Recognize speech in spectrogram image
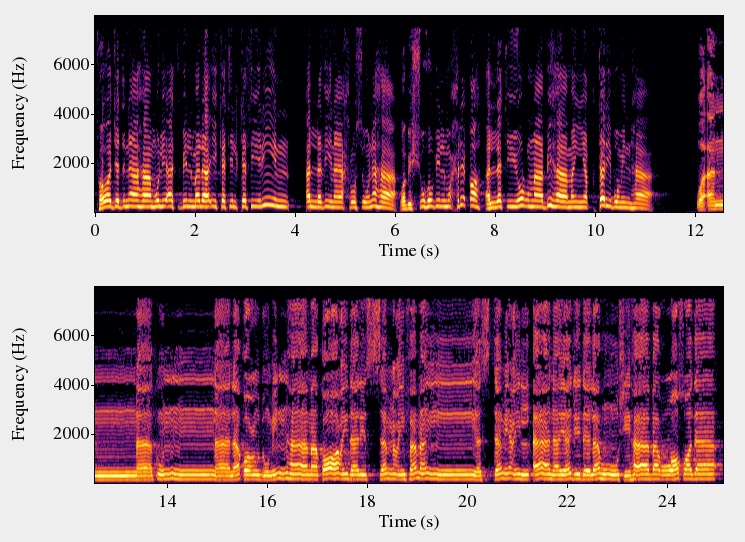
فوجدناها ملئت بالملائكه الكثيرين الذين يحرسونها وبالشهب المحرقه التي يرمى بها من يقترب منها. وَأَنَّا كُنَّا نَقْعُدُ مِنْهَا مَقَاعِدَ لِلسَّمْعِ فَمَن يَسْتَمِعِ الْآنَ يَجِدْ لَهُ شِهَابًا رَّصَدًا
